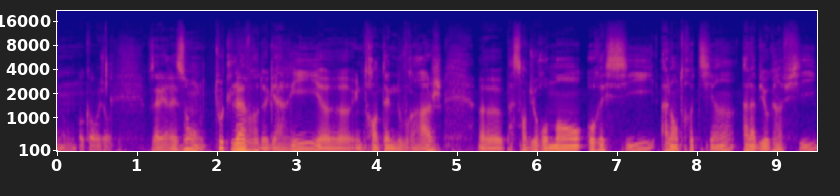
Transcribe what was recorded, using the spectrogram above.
hmm. encore aujourd'hui vous avez raison, toute l'œuvre de Gary, euh, une trentaine d'ouvrages, euh, passant du roman au récit, à l'entretien, à la biographie,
